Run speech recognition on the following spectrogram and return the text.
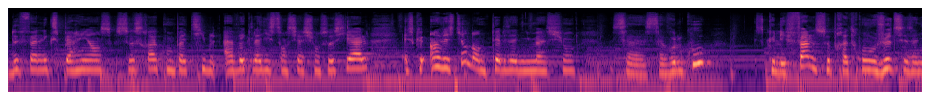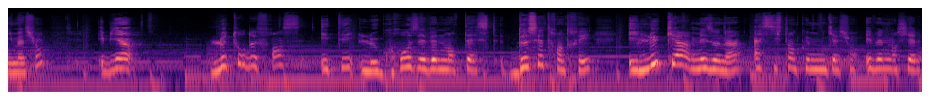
de fan expérience, ce sera compatible avec la distanciation sociale? Est-ce que investir dans de telles animations, ça, ça vaut le coup? Est-ce que les fans se prêteront au jeu de ces animations? Eh bien, le Tour de France était le gros événement test de cette rentrée et Lucas Maisonna, assistant communication événementielle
